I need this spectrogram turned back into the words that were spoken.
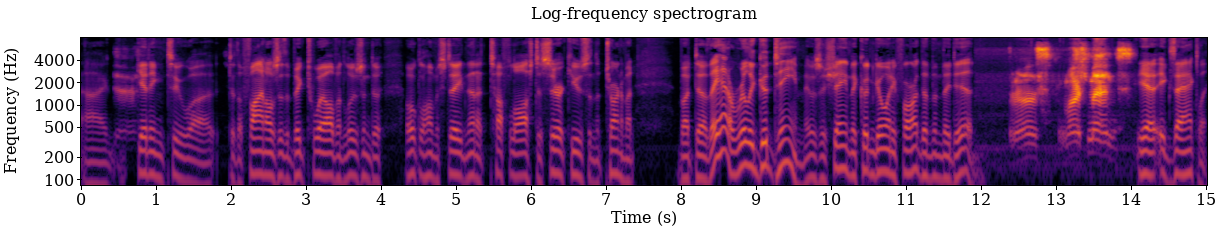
Uh, yeah. Getting to uh, to the finals of the Big 12 and losing to Oklahoma State, and then a tough loss to Syracuse in the tournament. But uh, they had a really good team. It was a shame they couldn't go any farther than they did. March Madness. Yeah, exactly.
